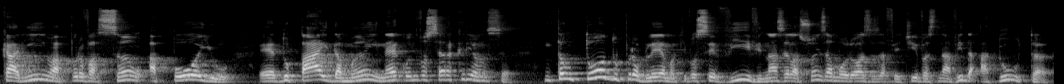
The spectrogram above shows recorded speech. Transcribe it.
carinho, aprovação, apoio é, do pai, da mãe, né, quando você era criança. Então, todo problema que você vive nas relações amorosas afetivas na vida adulta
